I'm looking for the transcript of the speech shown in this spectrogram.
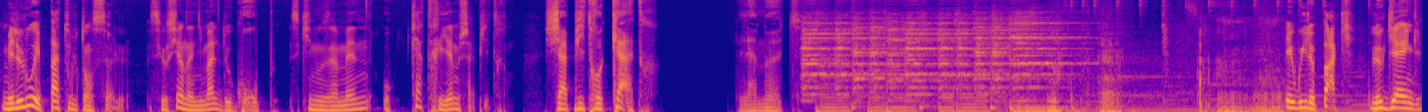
Mais le loup est pas tout le temps seul. C'est aussi un animal de groupe, ce qui nous amène au quatrième chapitre. Chapitre 4 La meute. Et oui, le pack, le gang,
